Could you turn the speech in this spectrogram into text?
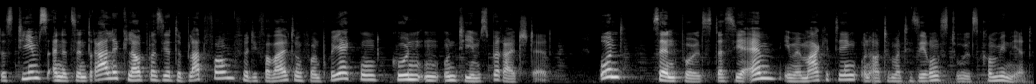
des Teams eine zentrale cloudbasierte Plattform für die Verwaltung von Projekten, Kunden und Teams bereitstellt. Und Sendpulse, das CRM, E-Mail-Marketing und Automatisierungstools kombiniert.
